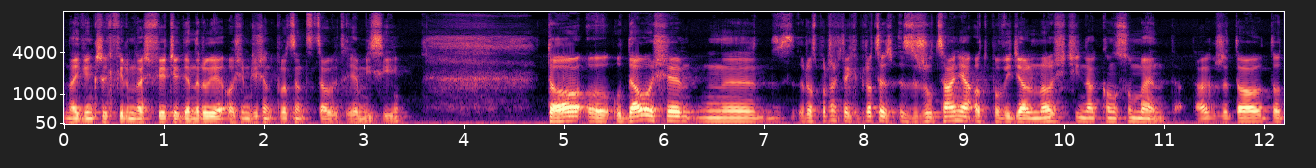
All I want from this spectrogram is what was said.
największych firm na świecie generuje 80% całych tych emisji, to udało się rozpocząć taki proces zrzucania odpowiedzialności na konsumenta, tak? że to, to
